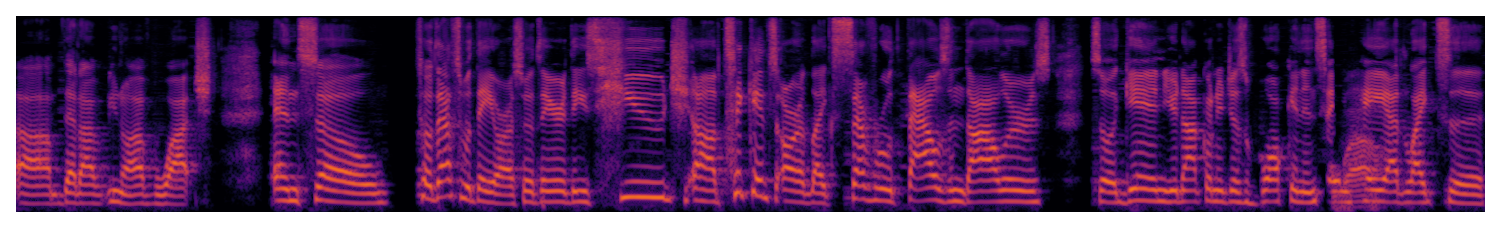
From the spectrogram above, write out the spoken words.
um, that I've you know I've watched, and so so that's what they are. So they're these huge uh, tickets are like several thousand dollars. So again, you're not going to just walk in and say, wow. "Hey, I'd like to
